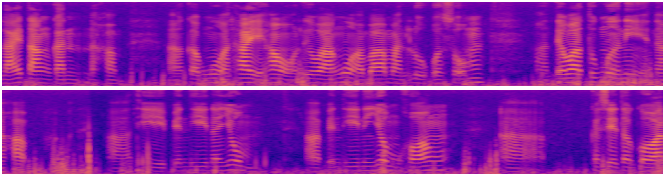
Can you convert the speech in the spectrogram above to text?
หลายตังกันนะครับ กับงัวไทยเฮาหรือว่างัวบามันลูกผสม แต่ว่าทุกมือนี้นะครับที่เป็นทีนิยมเป็นทีนิยมของอ่าเกษตรกร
